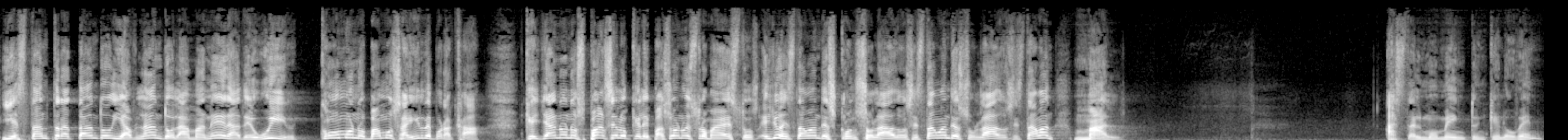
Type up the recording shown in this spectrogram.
y están tratando y hablando la manera de huir. ¿Cómo nos vamos a ir de por acá? Que ya no nos pase lo que le pasó a nuestros maestros. Ellos estaban desconsolados, estaban desolados, estaban mal. Hasta el momento en que lo ven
